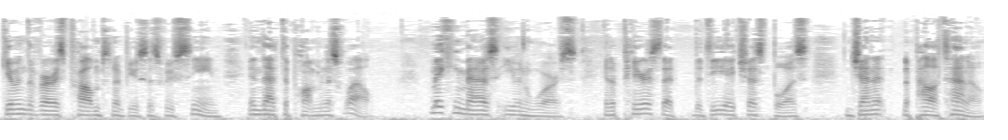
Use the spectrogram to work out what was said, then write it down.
given the various problems and abuses we've seen in that department as well. Making matters even worse, it appears that the DHS boss, Janet Napolitano,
